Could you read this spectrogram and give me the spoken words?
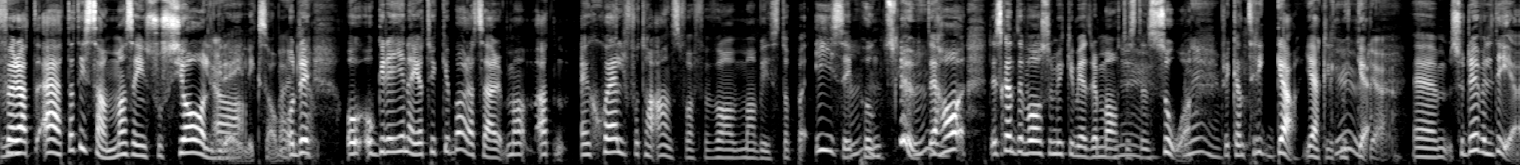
För Mm. att äta tillsammans är en social Ja, grej liksom. Och, det, och, och grejen är, jag tycker bara att, så här, man, att en själv får ta ansvar för vad man vill stoppa i sig, punkt slut. Det, har, det ska inte vara så mycket mer dramatiskt Mm. Nej, än så. nej. För det kan trigga jäkligt Gud, mycket. ja. Ehm, så det är väl det.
